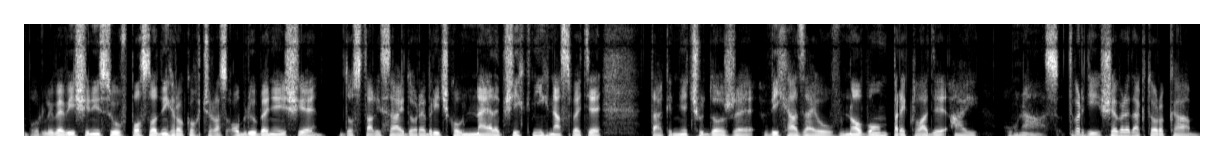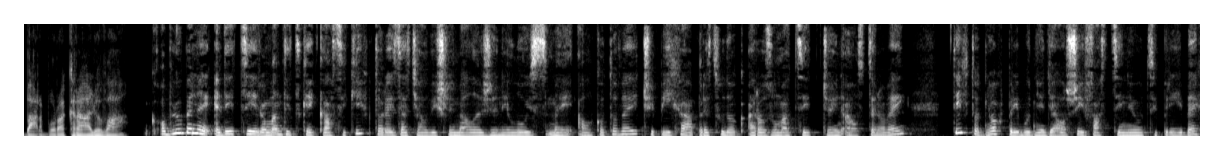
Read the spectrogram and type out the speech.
Burlivé výšiny sú v posledných rokoch čoraz obľúbenejšie, dostali sa aj do rebríčkov najlepších kníh na svete, tak nečudo, že vychádzajú v novom preklade aj u nás, tvrdí šéf-redaktorka Barbara Kráľová. K obľúbenej edícii romantickej klasiky, v ktorej zatiaľ vyšli malé ženy Louise May Alcottovej či Pícha a predsudok a rozuma cit Jane Austenovej, v týchto dňoch pribudne ďalší fascinujúci príbeh,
